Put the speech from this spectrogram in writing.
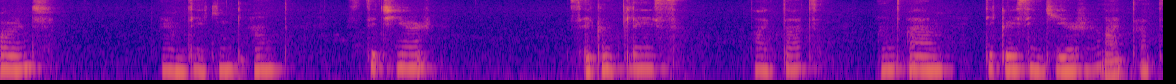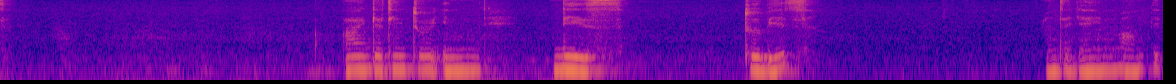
orange I am taking and stitch here. Second place like that. And I am decreasing here like that. I get into in these two bits. And again one bit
